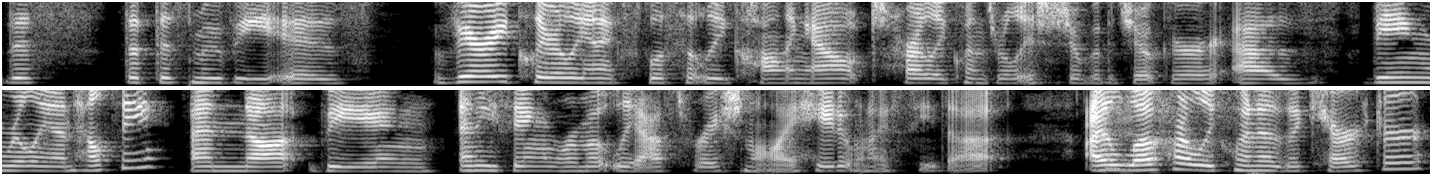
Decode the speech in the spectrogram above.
this that this movie is very clearly and explicitly calling out Harley Quinn's relationship with the Joker as being really unhealthy and not being anything remotely aspirational. I hate it when I see that. I Yeah. love Harley Quinn as a character,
